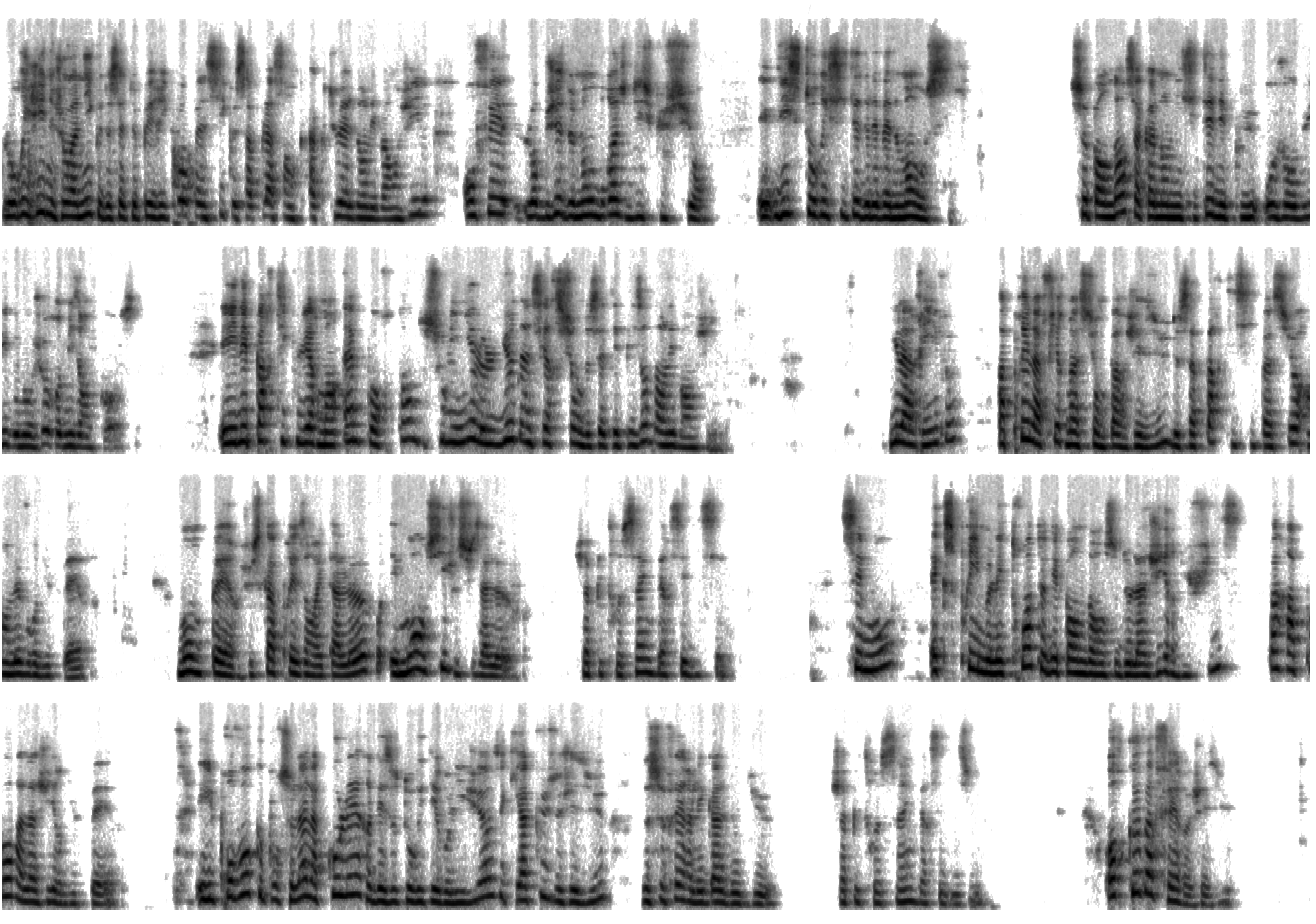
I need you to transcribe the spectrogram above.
L'origine johannique de cette péricope ainsi que sa place actuelle dans l'Évangile ont fait l'objet de nombreuses discussions et l'historicité de l'événement aussi. Cependant, sa canonicité n'est plus aujourd'hui de nos jours remise en cause. Et il est particulièrement important de souligner le lieu d'insertion de cet épisode dans l'Évangile. Il arrive après l'affirmation par Jésus de sa participation en l'œuvre du Père. Mon Père jusqu'à présent est à l'œuvre et moi aussi je suis à l'œuvre. Chapitre 5, verset 17. Ces mots expriment l'étroite dépendance de l'agir du Fils par rapport à l'agir du Père. Et ils provoquent pour cela la colère des autorités religieuses qui accusent Jésus de se faire l'égal de Dieu. Chapitre 5, verset 18. Or, que va faire Jésus?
